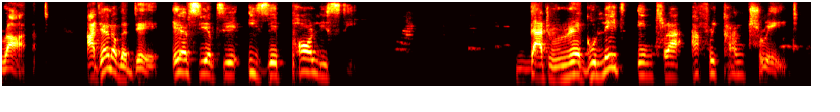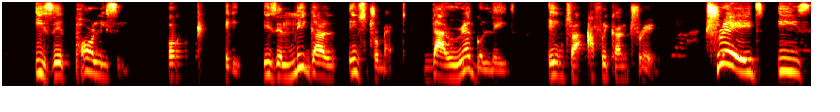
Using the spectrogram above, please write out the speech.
Right. At the end of the day, AFCFTA is a policy that regulates intra-African trade. Is a policy. Okay. Is a legal instrument that regulates intra-African trade. Trade is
